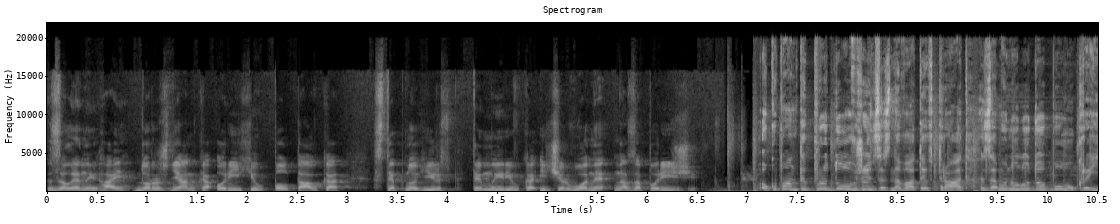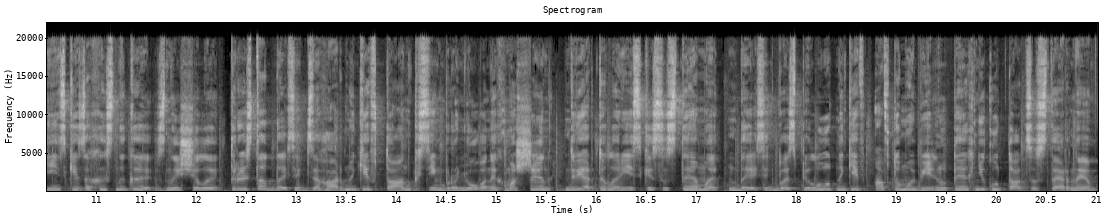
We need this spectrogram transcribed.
Зелений Гай, Дорожнянка, Оріхів, Полтавка, Степногірськ, Тимирівка і Червоне на Запоріжжі. Окупанти продовжують зазнавати втрат. За минулу добу українські захисники знищили 310 загарбників, танк, 7 броньованих машин, дві артилерійські системи, 10 безпілотників, автомобільну техніку та цистерни.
